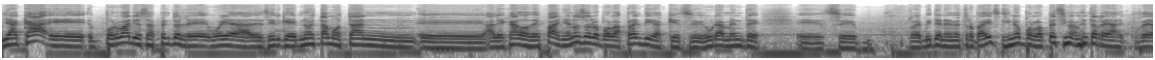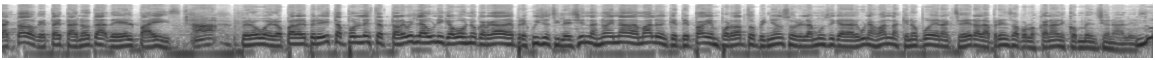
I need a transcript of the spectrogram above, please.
Y acá, eh, por varios aspectos, le voy a decir que no estamos tan eh, alejados de España, no solo por las prácticas que seguramente eh, se repiten en nuestro país, sino por lo pésimamente reda- redactado que está esta nota de El País. Ah, Pero bueno, para el periodista Paul Lester, tal vez la única voz no cargada de prejuicios y leyendas, no hay nada malo en que te paguen por dar tu opinión sobre la música de algunas bandas que no pueden acceder a la prensa por los canales convencionales. no,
